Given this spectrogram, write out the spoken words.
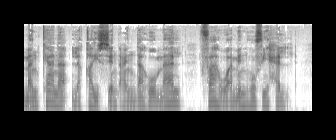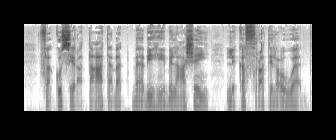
من كان لقيس عنده مال فهو منه في حل. فكسرت عتبة بابه بالعشي لكثرة العواد.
